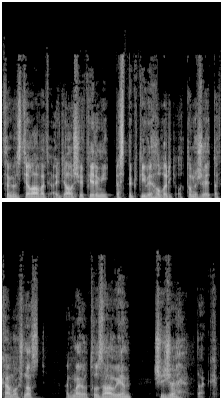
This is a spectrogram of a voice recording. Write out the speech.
chceme vzdelávať aj ďalšie firmy, respektíve hovoriť o tom, že je taká možnosť, ak majú o to záujem. Čiže tak.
